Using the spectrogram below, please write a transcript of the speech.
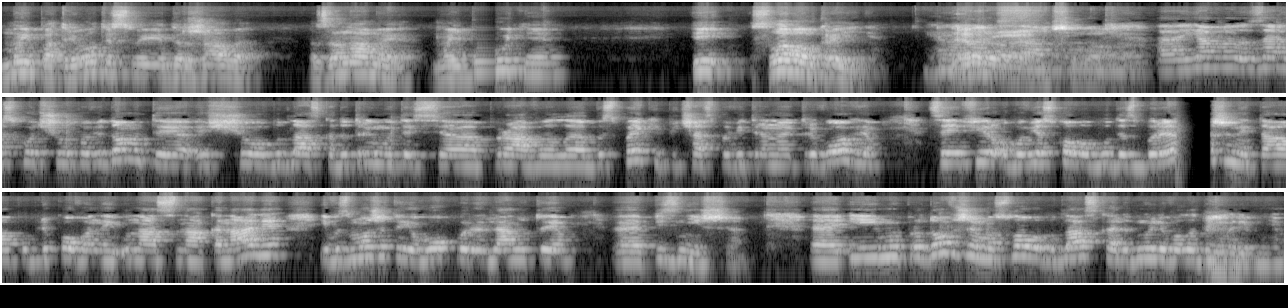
ми патріоти своєї держави, за нами майбутнє. І слава Україні! Героям слава. Е, Я зараз хочу повідомити, що, будь ласка, дотримуйтеся правил безпеки під час повітряної тривоги. Цей ефір обов'язково буде збережений та опублікований у нас на каналі, і ви зможете його переглянути е, пізніше. Е, І ми продовжуємо слово, будь ласка, Людмилі Володимирівні.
